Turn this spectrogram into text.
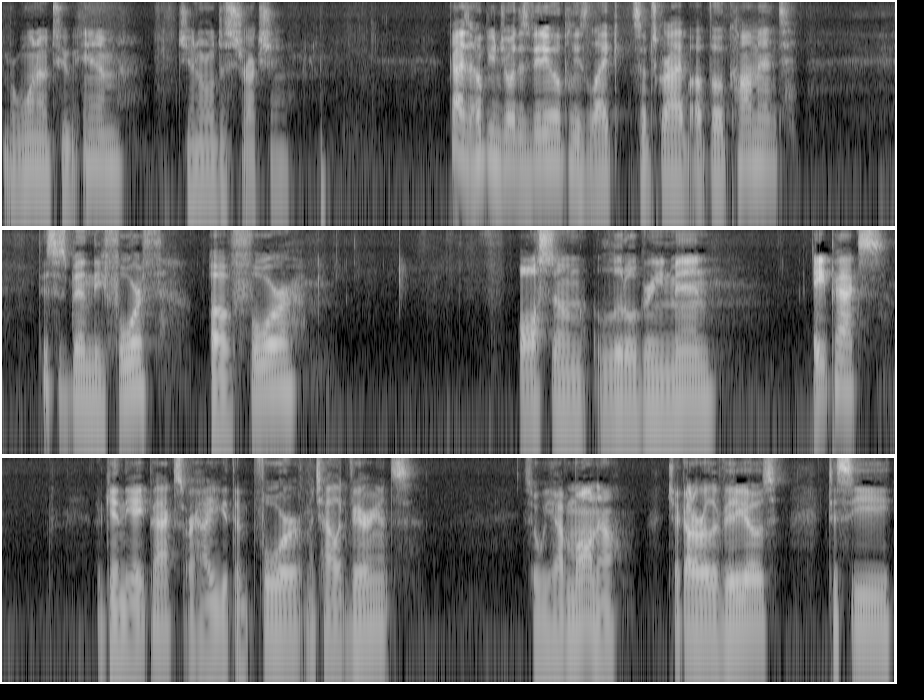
number 102M, General Destruction. Guys, I hope you enjoyed this video. Please like, subscribe, upvote, comment. This has been the fourth of four awesome little green men eight packs. Again, the eight packs are how you get the four metallic variants. So we have them all now. Check out our other videos to see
